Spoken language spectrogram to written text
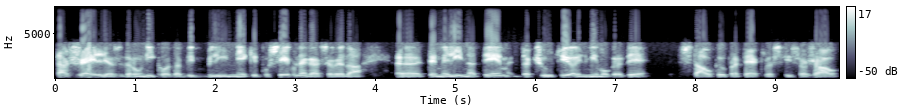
ta želja zdravnikov, da bi bili nekaj posebnega, seveda eh, temelji na tem, da čutijo in mimo grede stavke v preteklosti so žal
